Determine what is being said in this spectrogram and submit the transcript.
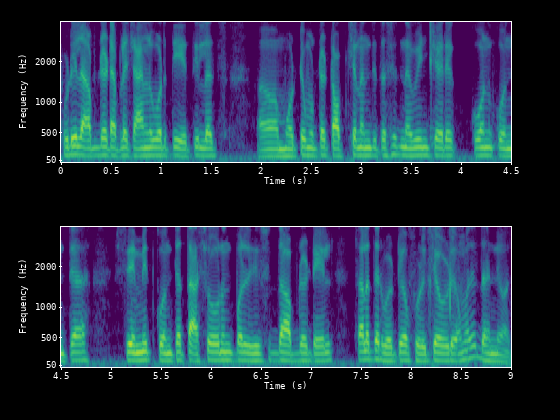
पुढील अपडेट आपल्या चॅनलवरती येतीलच. मोठे मोठे टॉपच्या नंदी तसेच नवीन चेहरे कोण कोणत्या सेमीत कोणत्या तासावरून पडेल हे सुद्धा अपडेट येईल. चला तर भेटूया पुढच्या व्हिडिओमध्ये धन्यवाद.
